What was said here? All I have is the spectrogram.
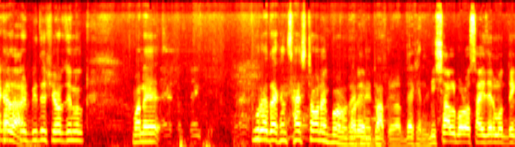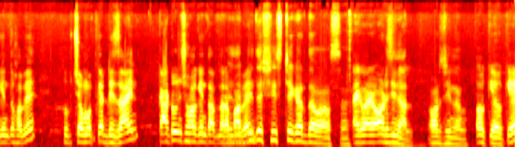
1000 আপনার বিদেশি অরিজিনাল মানে পুরো দেখেন সাইজটা অনেক বড় দেখেন বাপরে বাপ দেখেন বিশাল বড় সাইজের মধ্যে কিন্তু হবে। খুব চমৎকার ডিজাইন কার্টুন সহ কিন্তু আপনারা এই যে পাবেন। বিদেশি স্টিকার দেওয়া আছে। একেবারে original original okay okay.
